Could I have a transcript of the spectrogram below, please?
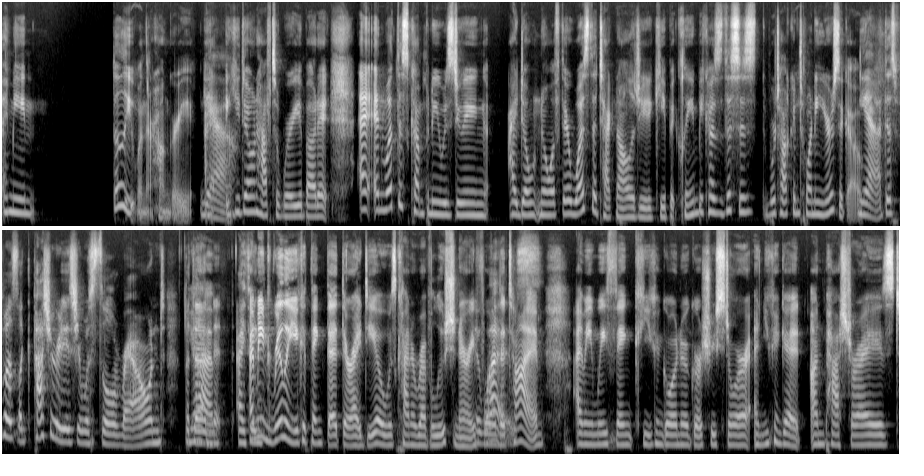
I mean, they'll eat when they're hungry. I- Yeah. you don't have to worry about it. And, and what this company was doing, I don't know if there was the technology to keep it clean because this is, we're talking 20 years ago. Yeah, this was like pasteurization was still around, but then I think I mean, really, you could think that their idea was kind of revolutionary for the time. I mean, we think you can go into a grocery store and you can get unpasteurized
